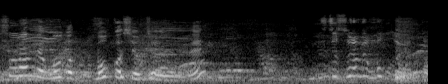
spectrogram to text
술 한 병 먹고 먹고 시험 쳐야 되는데? 진짜 술 한 병 먹고 가야겠다.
